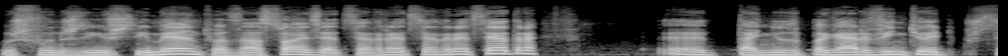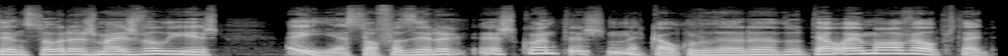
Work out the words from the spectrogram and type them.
os fundos de investimento, as ações, etc, etc, etc, uh, tenho de pagar 28% sobre as mais-valias. Aí é só fazer as contas na calculadora do telemóvel. Portanto,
